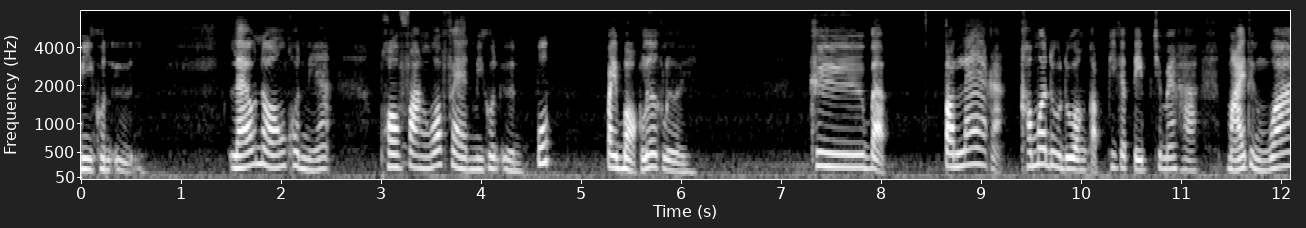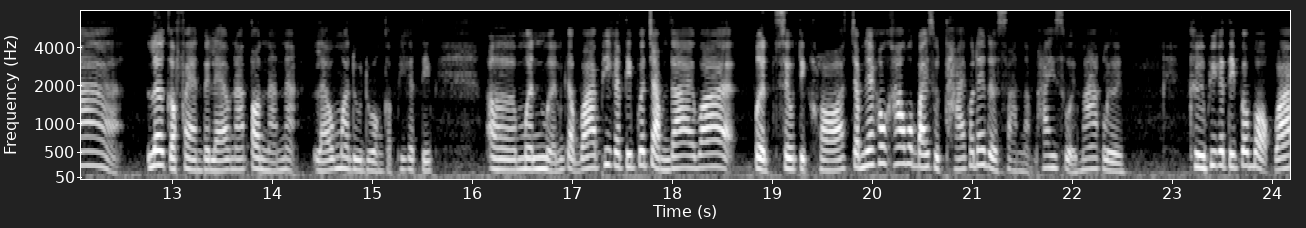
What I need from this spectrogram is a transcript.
มีคนอื่น แล้วน้องคนเนี้ย พอฟังว่าแฟนมีคนอื่นปุ๊บ ไปบอกเลิกเลย คือแบบ ตอนแรกอะ่ะเขามาดูดวงกับพี่กระติบใช่ไหมคะ หมายถึงว่าเลิกกับแฟนไปแล้วนะตอนนั้นอะ่ะแล้วมาดูดวงกับพี่กระติบเออเหมือนเหมือนกับว่าพี่กระติบก็จำได้ว่าเปิดเซลติคลอสจำได้คร่าวๆว่าใบสุดท้ายก็ได้เดอะซันอะไพ่สวยมากเลย คือพี่กระติบก็บอกว่า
